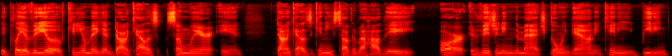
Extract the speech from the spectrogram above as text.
They play a video of Kenny Omega and Don Callis somewhere, and Don Callis and Kenny's talking about how they are envisioning the match going down and Kenny beating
